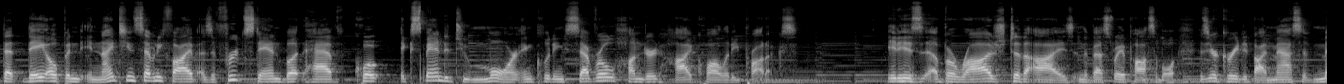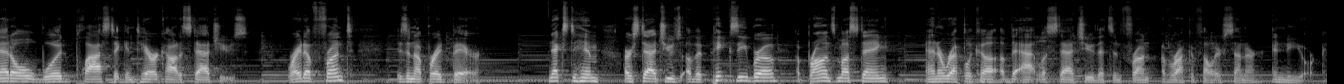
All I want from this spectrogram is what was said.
that they opened in 1975 as a fruit stand but have, quote, expanded to more, including several hundred high quality products. It is a barrage to the eyes in the best way possible as you're greeted by massive metal, wood, plastic, and terracotta statues. Right up front is an upright bear, Next to him are statues of a pink zebra, a bronze Mustang, and a replica of the Atlas statue that's in front of Rockefeller Center in New York.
